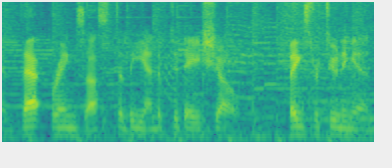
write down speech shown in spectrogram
And that brings us to the end of today's show. Thanks for tuning in.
